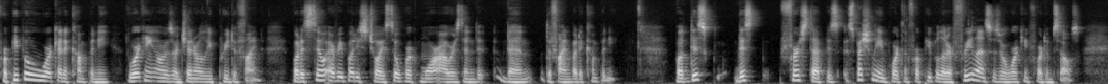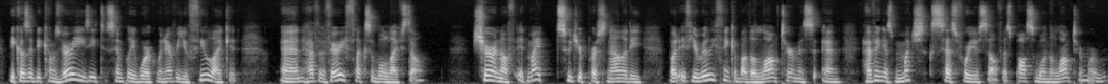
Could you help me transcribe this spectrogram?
For people who work at a company, the working hours are generally predefined, but it's still everybody's choice to work more hours than, than defined by the company. But this, this first step is especially important for people that are freelancers or working for themselves because it becomes very easy to simply work whenever you feel like it and have a very flexible lifestyle. Sure enough, it might suit your personality, but if you really think about the long term and having as much success for yourself as possible in the long term or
